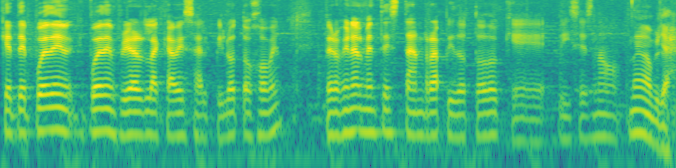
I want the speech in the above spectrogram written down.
que te puede, puede enfriar la cabeza al piloto joven. Pero finalmente es tan rápido todo que dices, no, No, ya.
